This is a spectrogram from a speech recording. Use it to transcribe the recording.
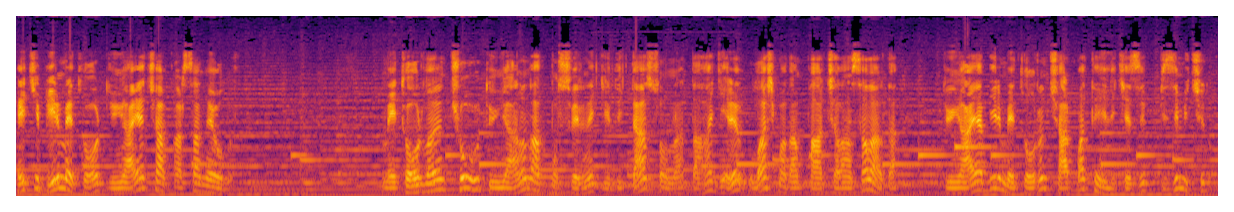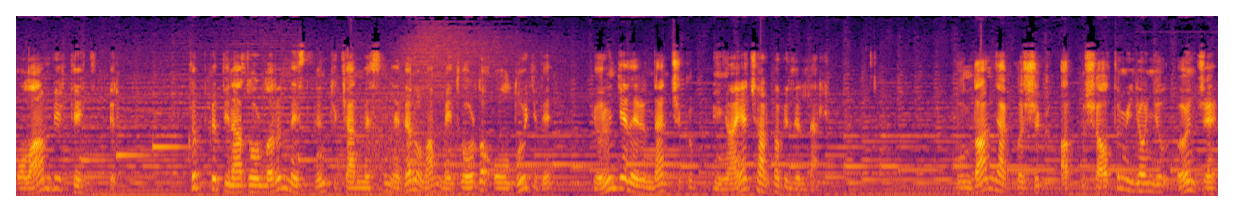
Peki bir meteor dünyaya çarparsa ne olur? Meteorların çoğu dünyanın atmosferine girdikten sonra daha yere ulaşmadan parçalansalar da dünyaya bir meteorun çarpma tehlikesi bizim için olağan bir tehdittir. Tıpkı dinozorların neslinin tükenmesine neden olan meteorda olduğu gibi yörüngelerinden çıkıp dünyaya çarpabilirler. Bundan yaklaşık 66 milyon yıl önce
